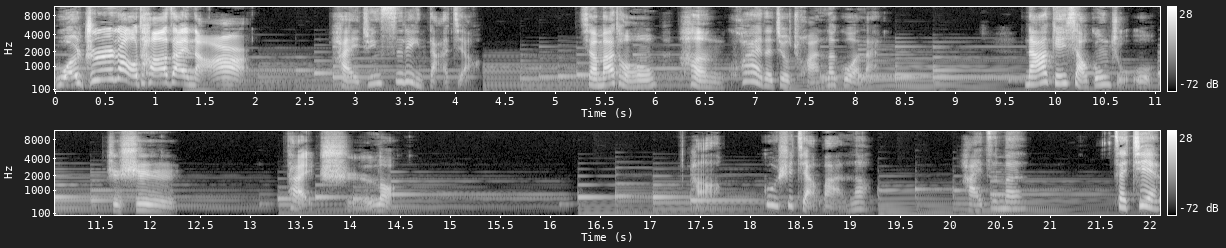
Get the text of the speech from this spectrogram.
我知道她在哪儿，海军司令大叫。小马桶很快的就传了过来，拿给小公主，只是太迟了。好，故事讲完了，孩子们，再见。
